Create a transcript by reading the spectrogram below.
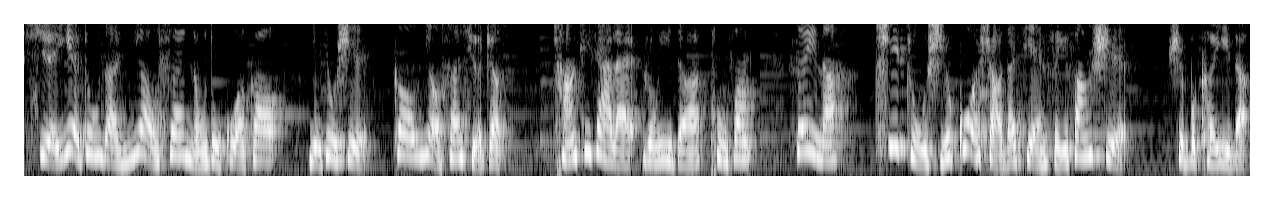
血液中的尿酸浓度过高，也就是高尿酸血症，长期下来容易得痛风，所以呢。吃主食过少的减肥方式是不可以的。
